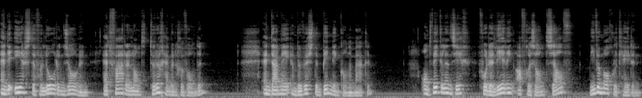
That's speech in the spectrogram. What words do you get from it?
en de eerste verloren zonen het vaderland terug hebben gevonden en daarmee een bewuste binding konden maken, ontwikkelen zich voor de leerling afgezand zelf nieuwe mogelijkheden.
